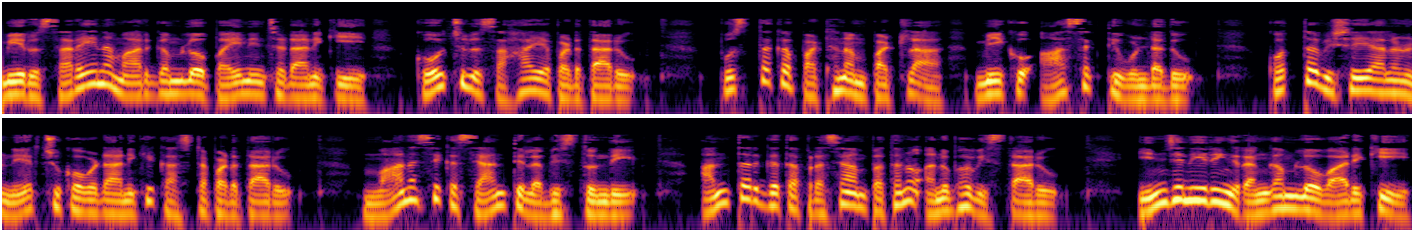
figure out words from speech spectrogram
మీరు సరైన మార్గంలో పయనించడానికి కోచులు సహాయపడతారు. పుస్తక పఠనం పట్ల మీకు ఆసక్తి ఉండదు. కొత్త విషయాలను నేర్చుకోవడానికి కష్టపడతారు. మానసిక శాంతి లభిస్తుంది. అంతర్గత ప్రశాంతతను అనుభవిస్తారు. ఇంజనీరింగ్ రంగంలో వారికి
